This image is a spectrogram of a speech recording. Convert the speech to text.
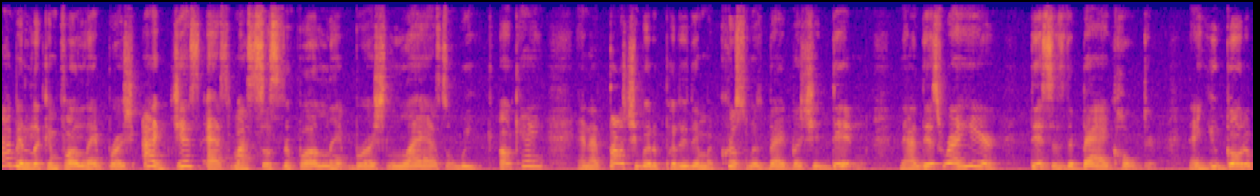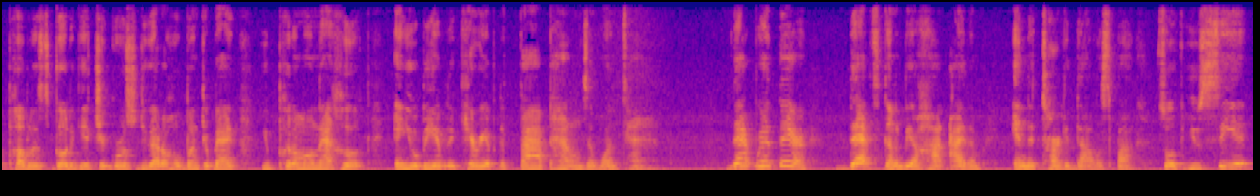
I've been looking for a lint brush. I just asked my sister for a lint brush last week, okay? And I thought she would have put it in my Christmas bag, but she didn't. Now this right here, this is the bag holder. Now you go to Publix, go to get your groceries, you got a whole bunch of bags, you put them on that hook and you'll be able to carry up to five pounds at one time. That right there, that's gonna be a hot item in the Target dollar spot. So if you see it,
